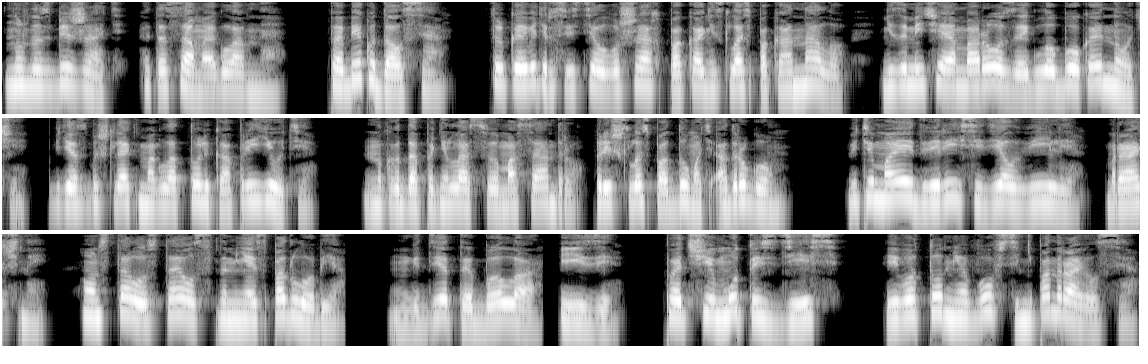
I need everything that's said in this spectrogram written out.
нужно сбежать. Это самое главное. Побег удался. Только ветер свистел в ушах, пока неслась по каналу, не замечая мороза и глубокой ночи, где размышлять могла только о приюте. Но когда поняла свою Массандру, пришлось подумать о другом. Ведь у моей двери сидел Вилли, мрачный. Он встал и уставился на меня из-под лобья. «Где ты была, Изи?» «Почему ты здесь?» И вот он мне вовсе не понравился.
